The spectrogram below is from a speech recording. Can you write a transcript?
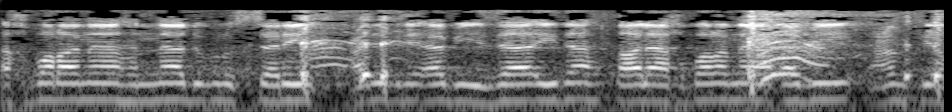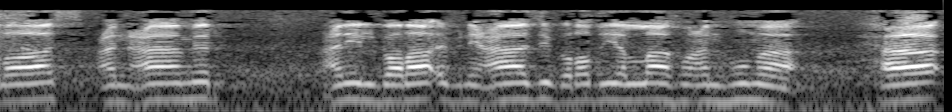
أخبرنا هناد بن السري عن ابن أبي زائدة قال أخبرنا أبي عن فراس عن عامر عن البراء بن عازب رضي الله عنهما حاء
